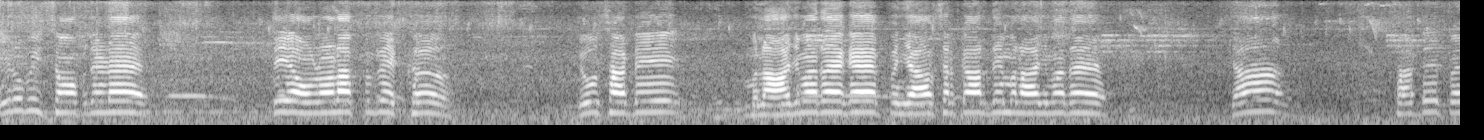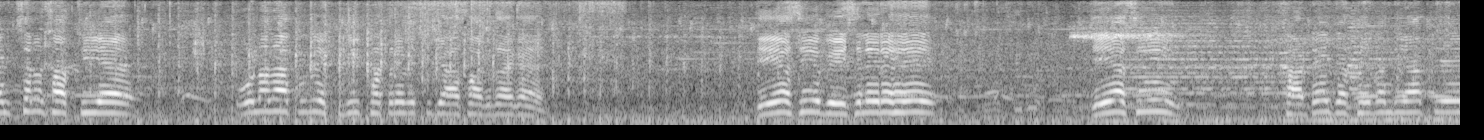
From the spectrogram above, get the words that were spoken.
ਇਹਨੂੰ ਵੀ ਸੌਂਪ ਦੇਣਾ ਹੈ, ਤੇ ਆਉਣ ਵਾਲਾ ਭਵਿੱਖ ਜੋ ਸਾਡੇ ਮੁਲਾਜ਼ਮਾਂ ਦਾ ਹੈਗਾ, ਪੰਜਾਬ ਸਰਕਾਰ ਦੇ ਮੁਲਾਜ਼ਮਾਂ ਦਾ ਜਾਂ ਸਾਡੇ ਪੈਨਸ਼ਨ ਸਾਥੀ ਹੈ, ਉਹਨਾਂ ਦਾ ਭਵਿੱਖ ਵੀ ਖਤਰੇ ਵਿੱਚ ਜਾ ਸਕਦਾ ਹੈਗਾ ਜੇ ਅਸੀਂ ਵੇਸਲੇ ਰਹੇ, ਜੇ ਅਸੀਂ ਸਾਡੇ ਜਥੇਬੰਦੀਆਂ ਤੇ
